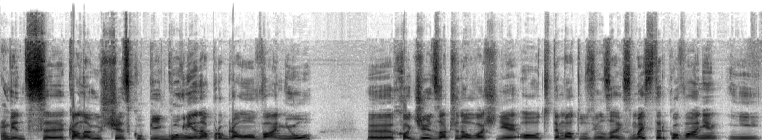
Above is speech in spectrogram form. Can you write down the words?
Więc yy, kanał już się skupi głównie na programowaniu, choć zaczynał właśnie od tematów związanych z majsterkowaniem i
